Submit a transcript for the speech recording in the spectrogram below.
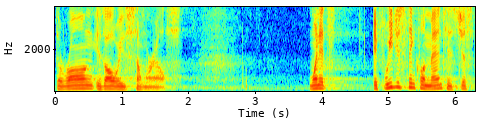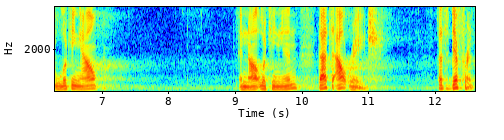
the wrong is always somewhere else. When it's, if we just think lament is just looking out and not looking in, that's outrage. That's different.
